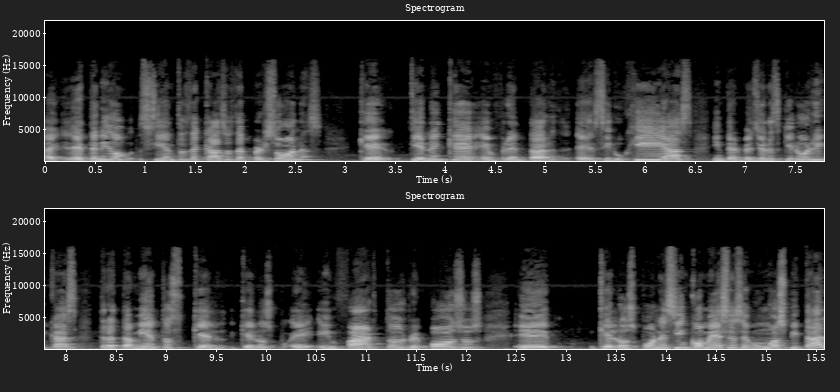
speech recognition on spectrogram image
He tenido cientos de casos de personas que tienen que enfrentar eh, cirugías, intervenciones quirúrgicas, tratamientos que, que los infartos, reposos, que los pone cinco meses en un hospital,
